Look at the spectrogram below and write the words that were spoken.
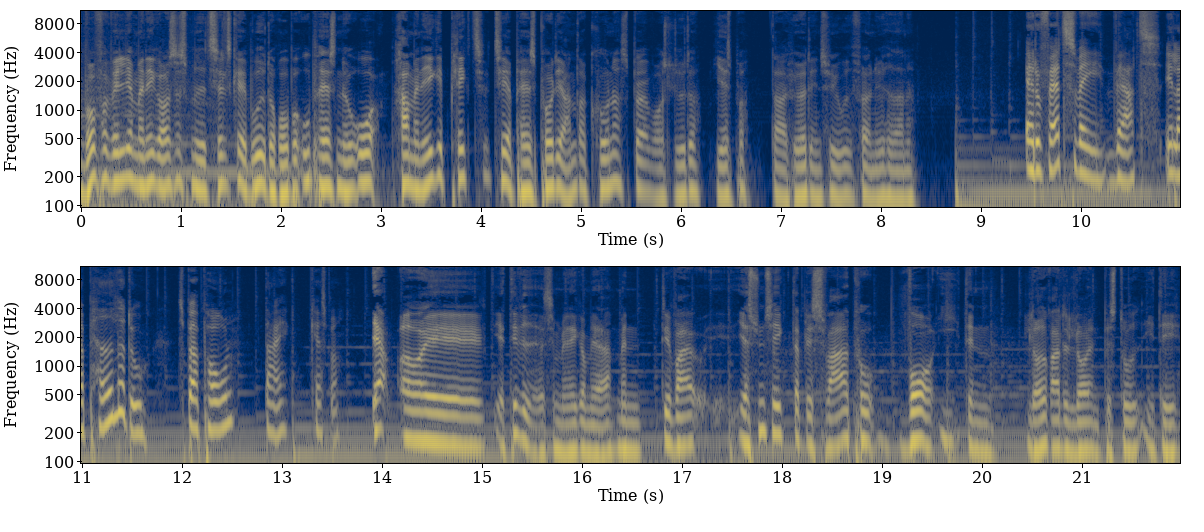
Hvorfor vælger man ikke også at smide et selskab ud, der råber upassende ord? Har man ikke pligt til at passe på de andre kunder, spørger vores lytter Jesper, der har hørt interviewet før nyhederne. Er du fatsvag vært, eller padler du? Spørger Paul dig, Kasper. Ja, og øh, ja, det ved jeg simpelthen ikke, om jeg er. Men det var, jeg synes ikke, der blev svaret på, hvor i den lodrette løgn bestod i det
